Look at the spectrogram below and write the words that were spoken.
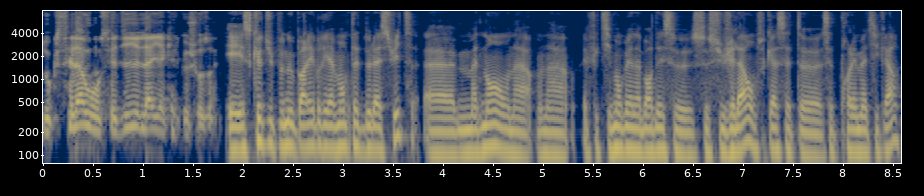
Donc c'est là où on s'est dit, là il y a quelque chose. Ouais. Et est-ce que tu peux nous parler brièvement peut-être de la suite? Maintenant, on a, on a effectivement bien abordé ce, ce sujet là en tout cas cette, euh, cette problématique-là.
